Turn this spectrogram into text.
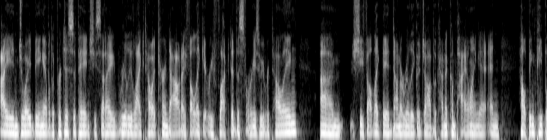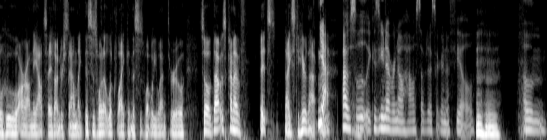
I enjoyed being able to participate. And she said I really liked how it turned out. I felt like it reflected the stories we were telling. Um, she felt like they had done a really good job of kind of compiling it and helping people who are on the outside understand like this is what it looked like and this is what we went through. So that was kind of it's nice to hear that. Yeah, absolutely. Because you never know how subjects are going to feel. Mm-hmm. Um,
